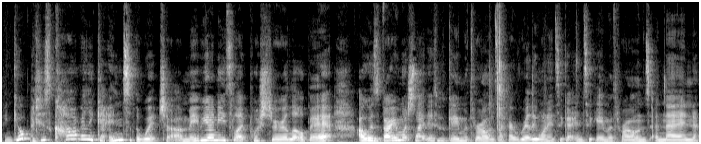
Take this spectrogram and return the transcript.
Thank you. I just can't really get into The Witcher. Maybe I need to like push through a little bit. I was very much like this with Game of Thrones. Like I really wanted to get into Game of Thrones and then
